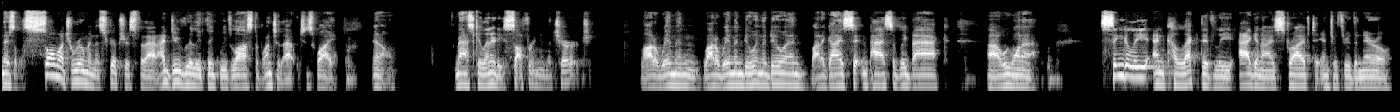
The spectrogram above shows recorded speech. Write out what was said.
And there's so much room in the scriptures for that. I do really think we've lost a bunch of that, which is why, you know, masculinity suffering in the church. A lot of women, a lot of women doing the doing, a lot of guys sitting passively back. Uh, we want to singly and collectively agonize, strive to enter through the narrow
